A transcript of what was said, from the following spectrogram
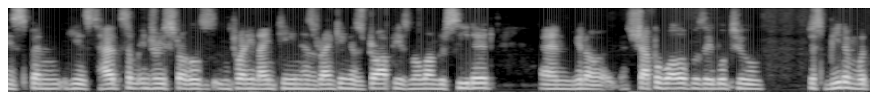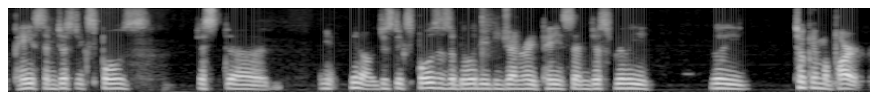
He's been he's had some injury struggles in 2019. His ranking has dropped. He's no longer seeded, and you know, Shapovalov was able to just beat him with pace and just expose, just uh, you know, just expose his ability to generate pace and just really, really took him apart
